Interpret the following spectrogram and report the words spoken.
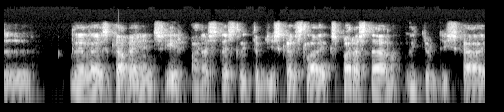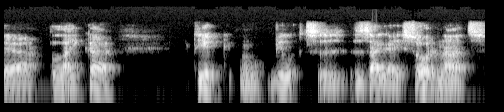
uh, lielais gavēns, ir parastais liturģiskais laiks. Parastā liturģiskajā laikā tiek nu, vilkts zaļais ornāts,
